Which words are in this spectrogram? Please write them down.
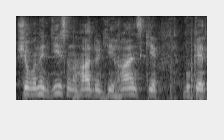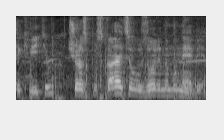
що вони дійсно нагадують гігантські букети квітів, що розпускаються у зоряному небі.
